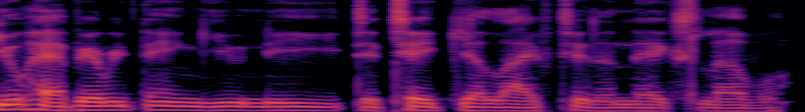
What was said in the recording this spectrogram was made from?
you have everything you need to take your life to the next level.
